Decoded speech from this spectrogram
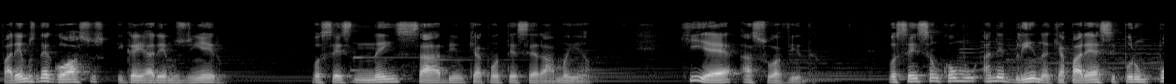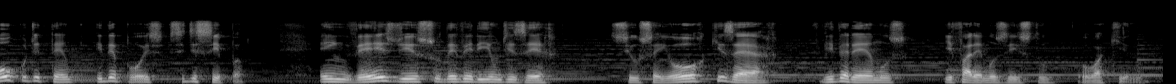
Faremos negócios e ganharemos dinheiro. Vocês nem sabem o que acontecerá amanhã. Que é a sua vida? Vocês são como a neblina que aparece por um pouco de tempo e depois se dissipa. Em vez disso, deveriam dizer: Se o Senhor quiser, viveremos e faremos isto ou aquilo.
